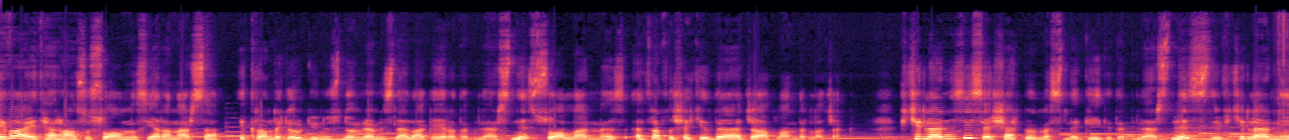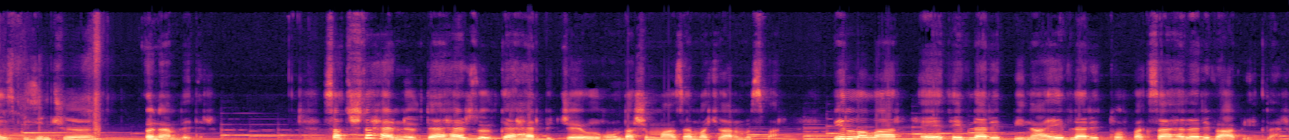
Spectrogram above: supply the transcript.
Evə aid hər hansı sualınız yaranarsa, ekranda gördüyünüz nömrəmizlə əlaqə yarada bilərsiniz. Suallarınız ətraflı şəkildə cavablandırılacaq. Fikirlərinizi isə şərh bölməsində qeyd edə bilərsiniz. Sizin fikirləriniz bizim üçün önəmlidir. Satışda hər növdə, hər zövqə, hər büdcəyə uyğun daşınmaz əmlaklarımız var. Villalar, həyət evləri, bina evləri, torpaq sahələri və obyektlər.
